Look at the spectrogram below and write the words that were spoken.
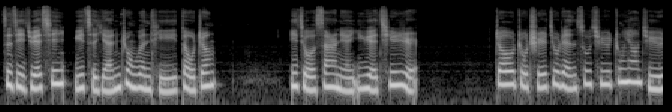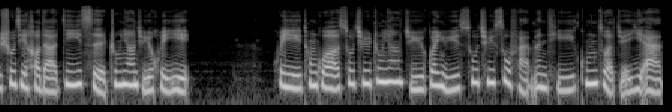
自己决心与此严重问题斗争。一九三二年一月七日。周主持就任苏区中央局书记后的第一次中央局会议，会议通过苏区中央局关于苏区肃反问题工作决议案，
